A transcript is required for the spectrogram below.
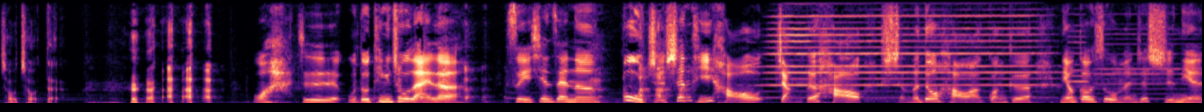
丑丑的。哇，这我都听出来了。所以现在呢，不止身体好，长得好，什么都好啊，光哥，你要告诉我们这十年。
